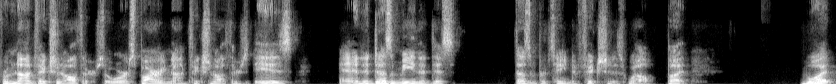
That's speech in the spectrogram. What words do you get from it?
from nonfiction authors or aspiring nonfiction authors is, and it doesn't mean that this doesn't pertain to fiction as well, but what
